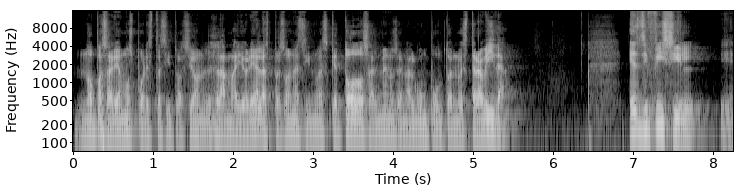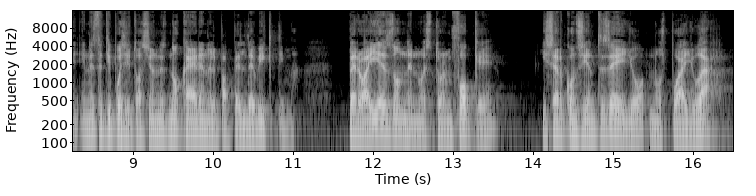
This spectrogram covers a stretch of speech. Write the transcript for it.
no pasaríamos por esta situación la mayoría de las personas, si no es que todos, al menos en algún punto en nuestra vida. Es difícil eh, en este tipo de situaciones no caer en el papel de víctima, pero ahí es donde nuestro enfoque y ser conscientes de ello nos puede ayudar.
